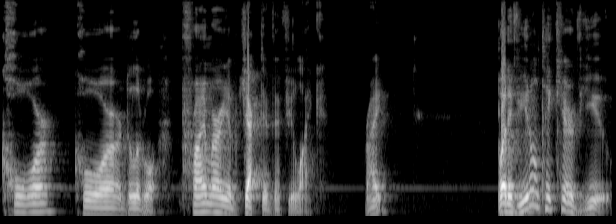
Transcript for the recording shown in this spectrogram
Core, core, deliverable, primary objective, if you like, right? But if you don't take care of you,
